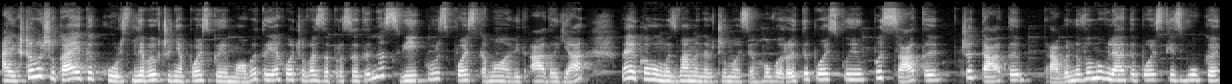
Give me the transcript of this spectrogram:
А якщо ви шукаєте курс для вивчення польської мови, то я хочу вас запросити на свій курс Польська мова від А до Я, на якому ми з вами навчимося говорити польською, писати, читати, правильно вимовляти польські звуки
